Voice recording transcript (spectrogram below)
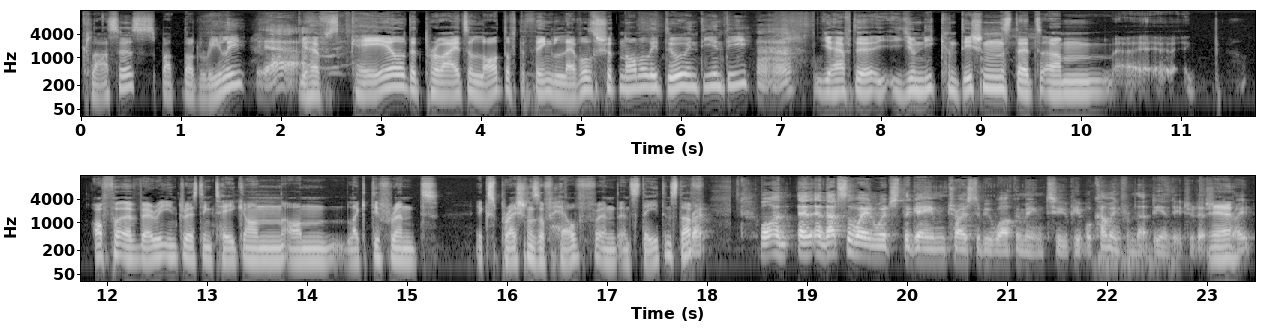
classes, but not really. Yeah. You have scale that provides a lot of the thing levels should normally do in D and D. Uh-huh. You have the unique conditions that um, uh, offer a very interesting take on on like different expressions of health and, and state and stuff. Right. Well, and, and, and that's the way in which the game tries to be welcoming to people coming from that D and D tradition, yeah. right?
